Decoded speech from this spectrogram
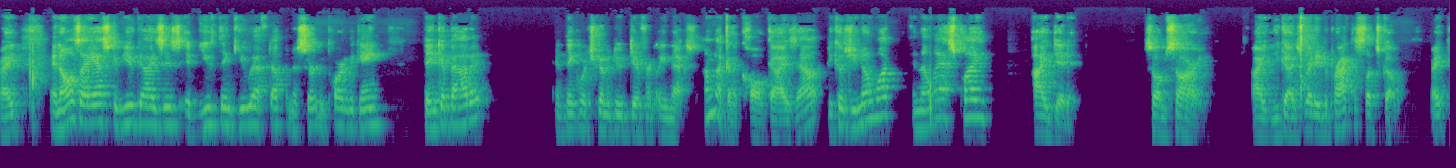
Right? And all I ask of you guys is if you think you effed up in a certain part of the game, think about it and think what you're going to do differently next. I'm not going to call guys out because you know what? In the last play, I did it. So I'm sorry. All right, you guys ready to practice? Let's go. Right.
